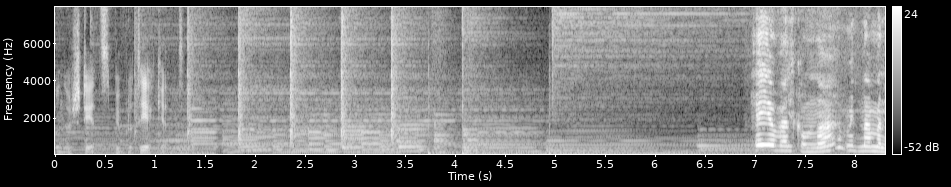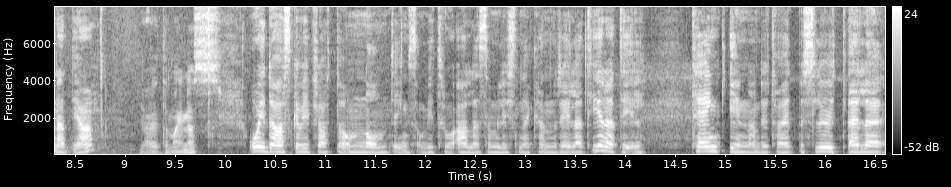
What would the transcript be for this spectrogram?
universitetsbiblioteket. Hej och välkomna, mitt namn är Nadja. Jag heter Magnus. Och idag ska vi prata om någonting som vi tror alla som lyssnar kan relatera till. Tänk innan du tar ett beslut eller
